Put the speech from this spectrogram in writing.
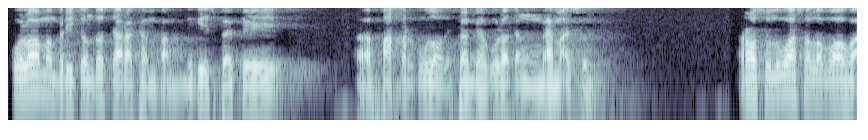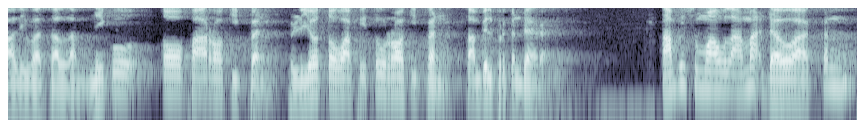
Kulo memberi contoh secara gampang. Niki sebagai uh, fakhr kulo, bangga kulo teng Mbah Maksum. Rasulullah Shallallahu Alaihi Wasallam niku tofa rokiban. Beliau tawaf itu rokiban sambil berkendara. Tapi semua ulama dawakan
